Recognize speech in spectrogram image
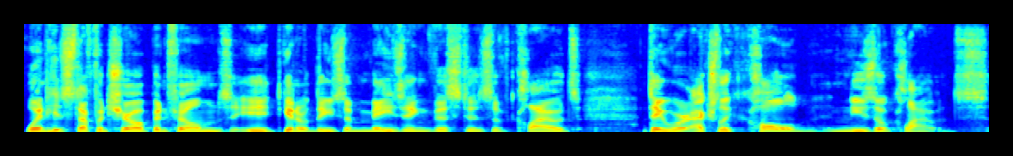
when his stuff would show up in films, it, you know, these amazing vistas of clouds, they were actually called Nizo clouds.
